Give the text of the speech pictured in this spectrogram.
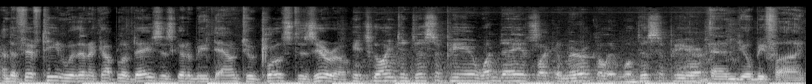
And the 15 within a couple of days is going to be down to close to zero. It's going to disappear. One day it's like a miracle. It will disappear. And you'll be fine.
